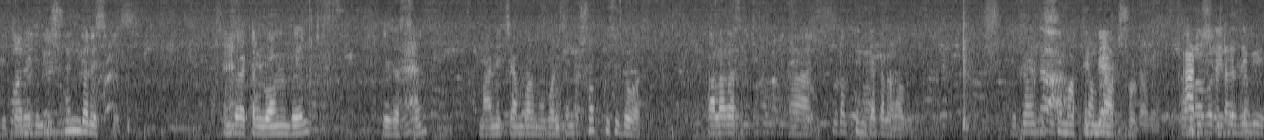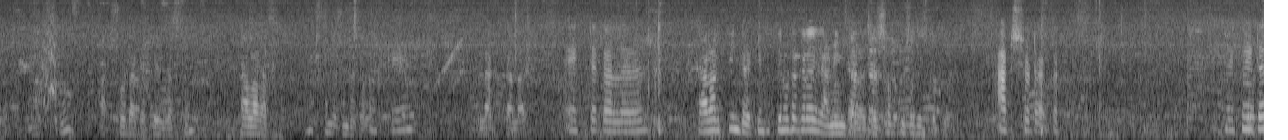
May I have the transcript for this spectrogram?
ভিতরে কিন্তু সুন্দর স্পেস সুন্দর একটা লং বেল্ট পেয়ে যাচ্ছেন। মানি চাম্বার মোবাইল চাম্বার সব কিছু দেওয়া আছে। কালার আছে টোটাল তিনটা কালার হবে। এটা হচ্ছে মাত্র আমরা আটশো টাকা আটশো টাকা। আটশো টাকা পেয়ে যাচ্ছেন। কালার আছে সুন্দর সুন্দর কালার ব্ল্যাক কালার একটা কালার কালার তিনটা কিন্তু তিনটা কালার রানিং কালার যে সব কিছু হবে আটশো টাকা। দেখুন এটা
